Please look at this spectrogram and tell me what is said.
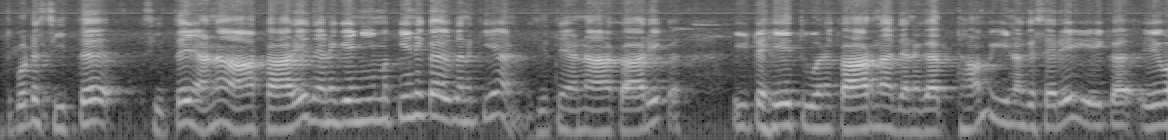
එතකොට සිත සිත යන ආකාරය දැන ගැනීම කියන එකයි උතන කියන්නේ. සිත යන ආකාරයක ඊට හේතු වෙන කාරණා දැනගත්තාම ඊළඟ සැරේ ඒක ඒව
